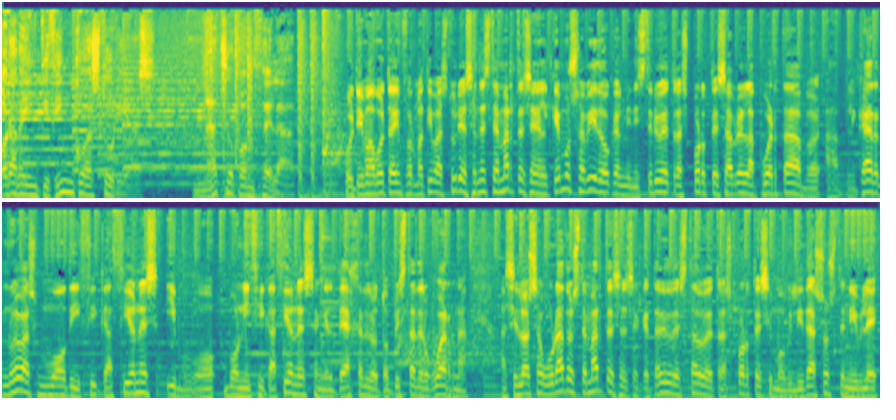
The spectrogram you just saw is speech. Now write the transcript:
Hora 25 Asturias. Nacho Poncela. Última vuelta informativa Asturias en este martes en el que hemos sabido que el Ministerio de Transportes abre la puerta a aplicar nuevas modificaciones y bonificaciones en el peaje de la autopista del Huerna. Así lo ha asegurado este martes el secretario de Estado de Transportes y Movilidad Sostenible,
